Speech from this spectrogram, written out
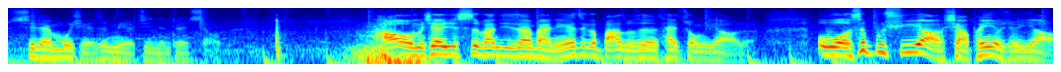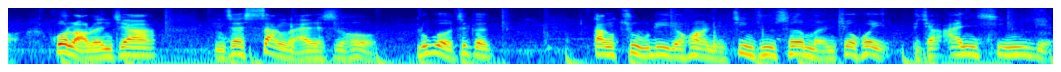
现在目前是没有竞争对手的。好，我们现在去示范第三排。你看这个把手真的太重要了，我是不需要，小朋友就要，或老人家，你在上来的时候，如果这个当助力的话，你进出车门就会比较安心一点，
